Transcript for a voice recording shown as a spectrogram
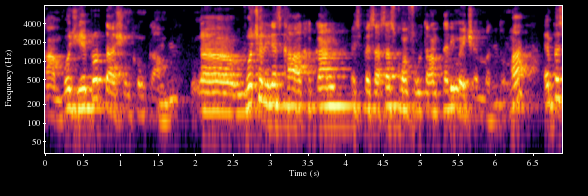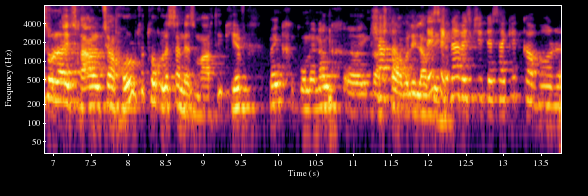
կամ ոչ երկրորդ դաշինքում կամ ոչ էլ իրենց քաղաքական, այսպես ասած, կոնսուլտանտների մեջ են մտնում, հա։ Էնպես որ այս հանրության խորհուրդը թող լսեն այս մարդիկ եւ մենք կունենանք իմ կարծիքով ավելի լավ դեպք։ Տեսեք, նաեւ այսպեսի տեսակետ կա, որ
